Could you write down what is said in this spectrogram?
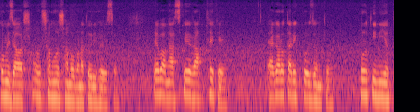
কমে যাওয়ার সমূহ সম্ভাবনা তৈরি হয়েছে। এবং আজকে রাত থেকে এগারো তারিখ পর্যন্ত প্রতিনিয়ত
